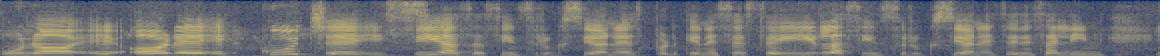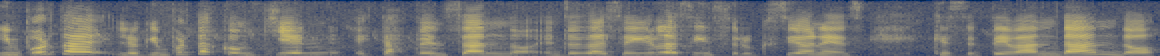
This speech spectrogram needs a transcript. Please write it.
uno eh, ore, escuche y siga esas instrucciones, porque en ese seguir las instrucciones, en esa línea, importa, lo que importa es con quién estás pensando. Entonces, al seguir las instrucciones que se te van dando,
